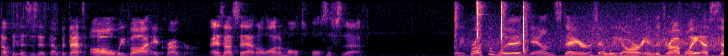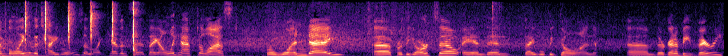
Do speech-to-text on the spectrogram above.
hoping this is it though. But that's all we bought at Kroger. As I said, a lot of multiples of stuff. we brought the wood downstairs and we are in the driveway assembling the tables. And like Kevin said, they only have to last for one day uh, for the yard sale and then they will be gone. Um, they're going to be very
